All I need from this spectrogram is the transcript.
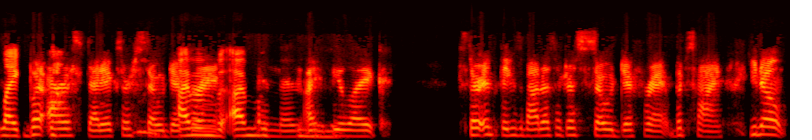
Like but our aesthetics are so I'm different a, I'm and then I feel like certain things about us are just so different but it's fine you know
